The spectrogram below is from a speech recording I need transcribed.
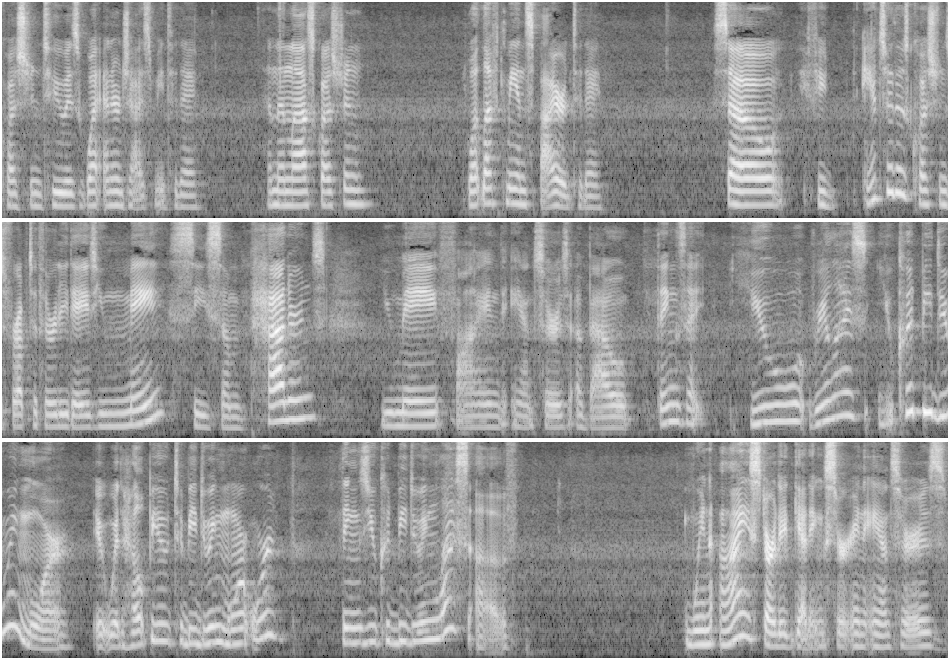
Question two is What energized me today? And then last question What left me inspired today? So if you answer those questions for up to 30 days, you may see some patterns. You may find answers about things that you realize you could be doing more. It would help you to be doing more, or things you could be doing less of. When I started getting certain answers,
